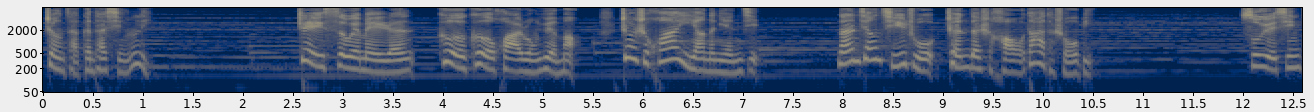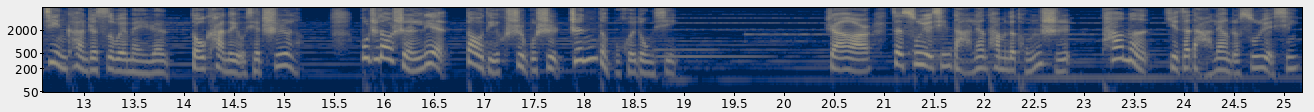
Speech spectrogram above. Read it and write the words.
正在跟他行礼。这四位美人个个花容月貌，正是花一样的年纪。南疆旗主真的是好大的手笔。苏月心近看这四位美人，都看得有些痴了，不知道沈炼到底是不是真的不会动心。然而在苏月心打量他们的同时，他们也在打量着苏月心。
